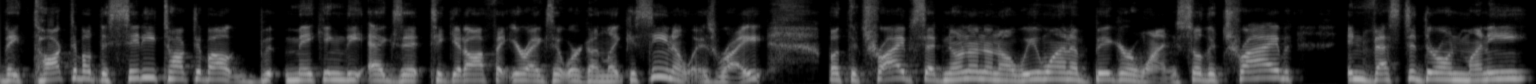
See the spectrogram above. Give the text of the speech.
They talked about the city talked about b- making the exit to get off at your exit where Gun Lake Casino is, right? But the tribe said, no, no, no, no, we want a bigger one. So the tribe invested their own money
